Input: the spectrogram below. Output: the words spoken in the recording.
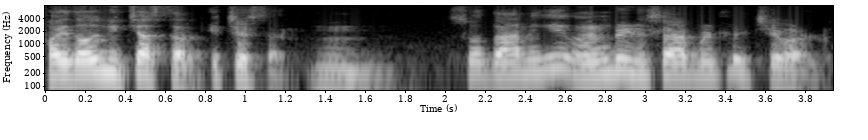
ఫైవ్ థౌసండ్ ఇచ్చేస్తారు. ఇచ్చేస్తారు. సో దానికి రెండు ఇన్స్టాల్మెంట్లు ఇచ్చేవాళ్ళు.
